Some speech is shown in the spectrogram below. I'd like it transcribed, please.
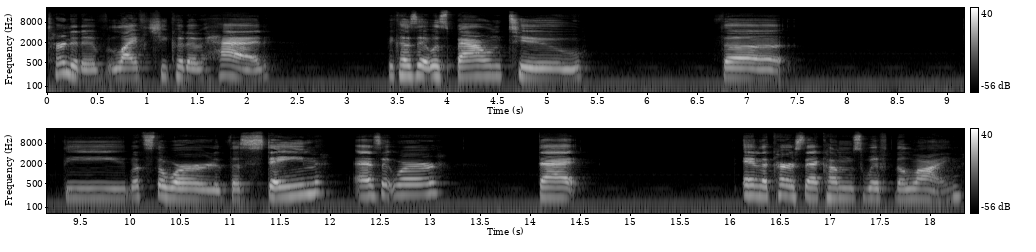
alternative life she could have had because it was bound to the the what's the word? The stain as it were that and the curse that comes with the line.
